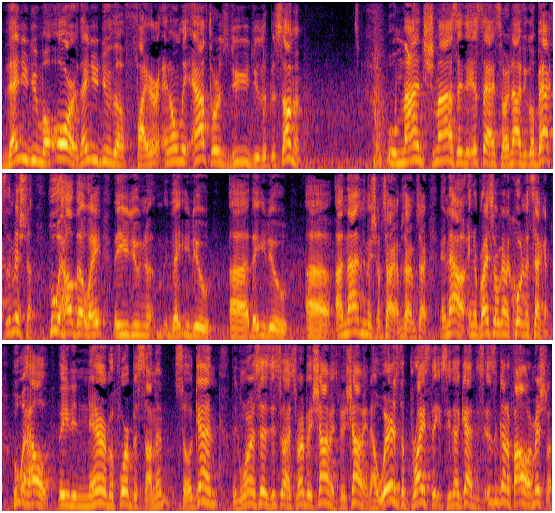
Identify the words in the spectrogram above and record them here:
then you do Ma'or, then you do the fire, and only afterwards do you do the Basamim. Uman Shma say the Israel Now, if you go back to the Mishnah, who held that way? That you do that you do uh, that you do uh, uh, not in the Mishnah. I'm sorry. I'm sorry. I'm sorry. And now in a brisa we're going to quote in a second. Who held that you didn't nair before besamim? So again, the Gemara says this is for Beishami. It's Beishami. Now where's the brisa that you see that again? This isn't going to follow our Mishnah.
